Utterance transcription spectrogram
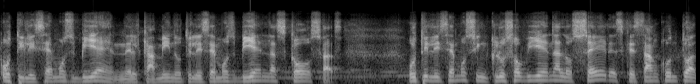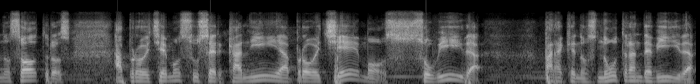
Utilicemos bien el camino, utilicemos bien las cosas. Utilicemos incluso bien a los seres que están junto a nosotros. Aprovechemos su cercanía, aprovechemos su vida para que nos nutran de vida.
